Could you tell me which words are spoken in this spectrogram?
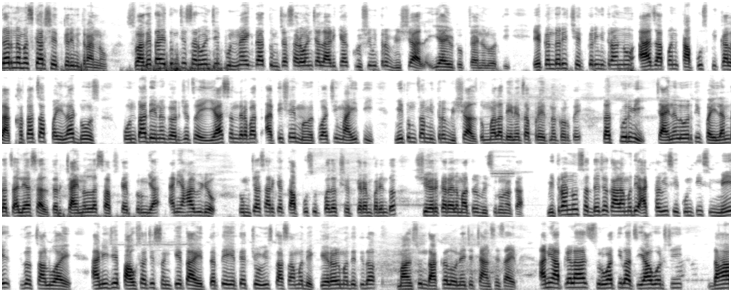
तर नमस्कार शेतकरी मित्रांनो. स्वागत आहे तुमचे सर्वांचे. पुन्हा एकदा तुमच्या सर्वांच्या लाडक्या कृषी मित्र विशाल या युट्यूब चॅनलवरती एकंदरीत शेतकरी मित्रांनो आज आपण कापूस पिकाला खताचा पहिला डोस कोणता देणं गरजेचं आहे? या संदर्भात अतिशय महत्वाची माहिती मी तुमचा मित्र विशाल तुम्हाला देण्याचा प्रयत्न करतोय. तत्पूर्वी चॅनलवरती पहिल्यांदाच आले असाल तर चॅनलला सबस्क्राईब करून घ्या आणि हा व्हिडिओ तुमच्यासारख्या कापूस उत्पादक शेतकऱ्यांपर्यंत शेअर करायला मात्र विसरू नका. मित्रांनो सध्याच्या काळामध्ये अठ्ठावीस एकोणतीस मे तिथं चालू आहे. आणि जे पावसाचे संकेत आहेत तर ते येत्या चोवीस तासामध्ये केरळमध्ये तिथं मान्सून दाखल होण्याचे चान्सेस आहेत. आणि आपल्याला सुरुवातीलाच या वर्षी दहा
